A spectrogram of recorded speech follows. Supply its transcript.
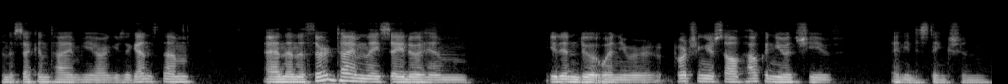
and the second time he argues against them, and then the third time they say to him, "You didn't do it when you were torturing yourself. How can you achieve any distinction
